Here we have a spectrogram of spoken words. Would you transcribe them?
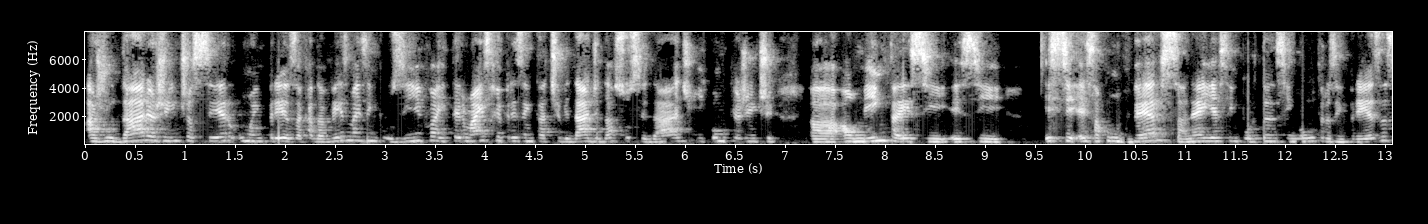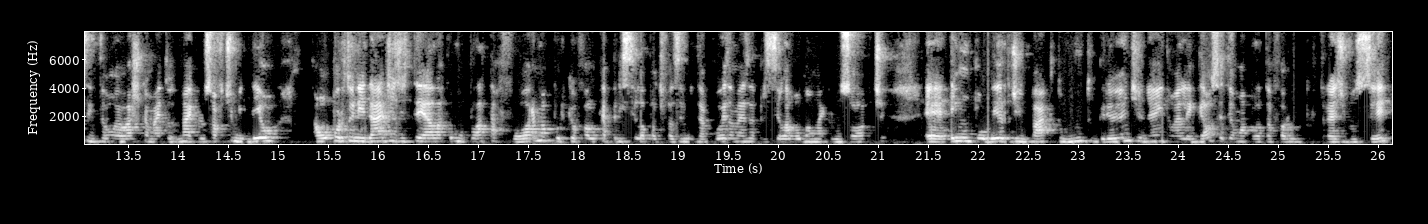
ajudar a gente a ser uma empresa cada vez mais inclusiva e ter mais representatividade da sociedade e como que a gente uh, aumenta esse, esse esse, essa conversa né, e essa importância em outras empresas. Então, eu acho que a Microsoft me deu a oportunidade de ter ela como plataforma, porque eu falo que a Priscila pode fazer muita coisa, mas a Priscila rouba a Microsoft é, tem um poder de impacto muito grande, né? Então é legal você ter uma plataforma por trás de você.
